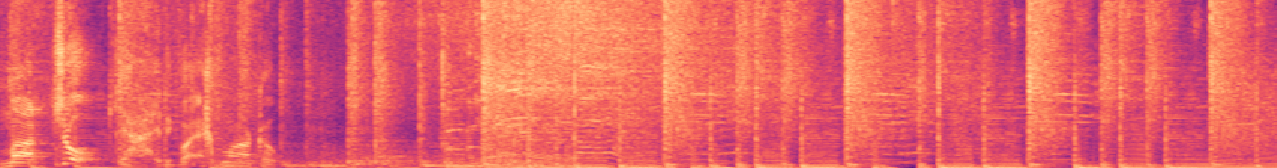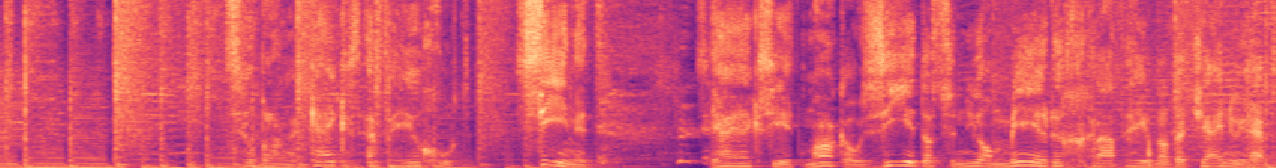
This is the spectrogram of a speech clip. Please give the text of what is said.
Marco. Ja, ik wel echt Marco. Het is heel belangrijk. Kijk eens even heel goed. Zie je het? Ja, ja, ik zie het. Marco, zie je dat ze nu al meer ruggengraat heeft dan dat jij nu hebt?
